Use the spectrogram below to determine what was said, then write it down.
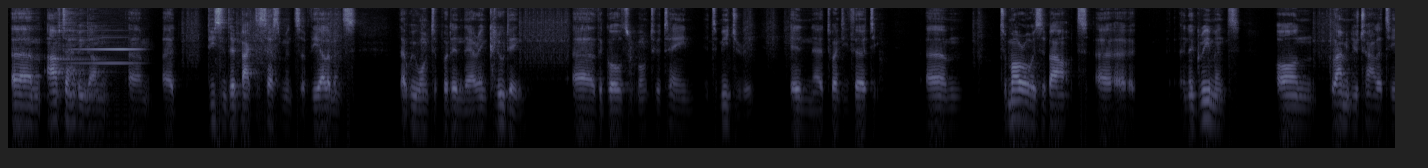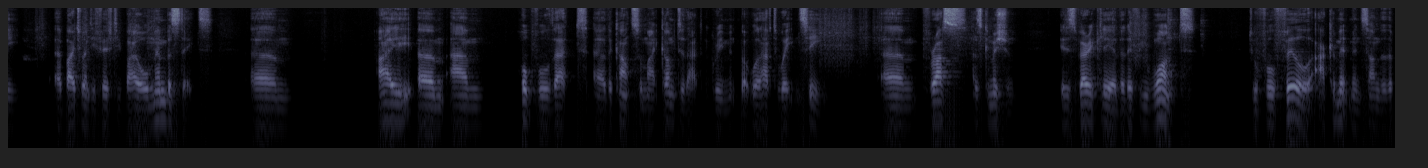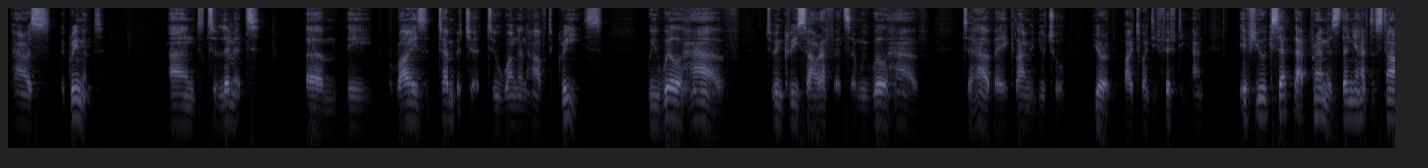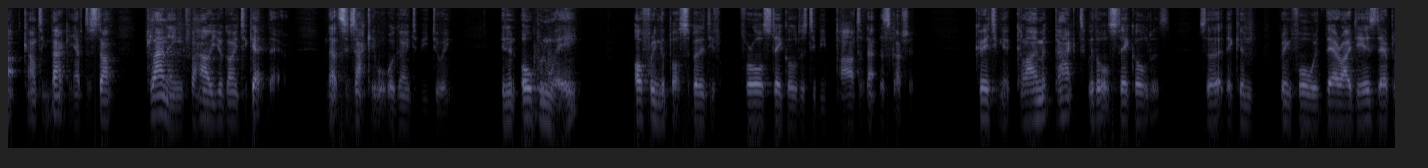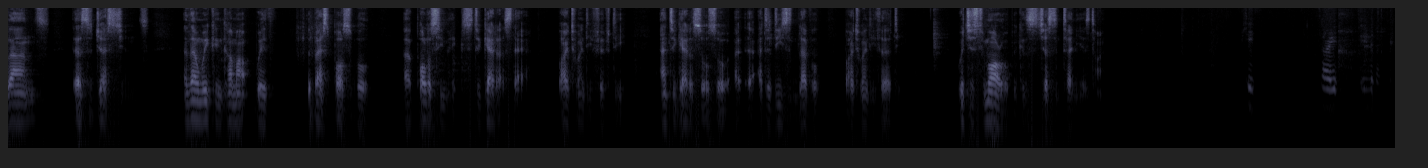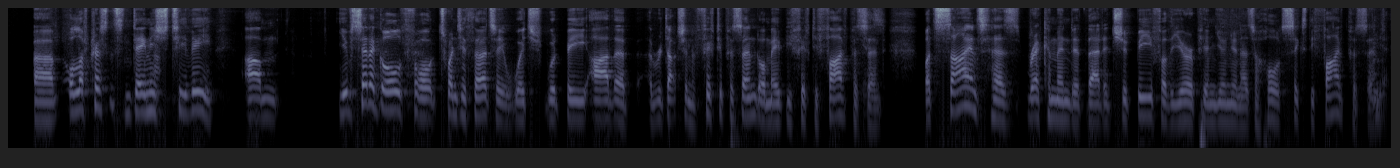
um, after having done um, a decent impact assessments of the elements that we want to put in there, including uh, the goals we want to attain intermediary in uh, 2030. Um, tomorrow is about uh, an agreement on climate neutrality uh, by 2050 by all member states. Um, I um, am hopeful that uh, the Council might come to that agreement, but we'll have to wait and see. Um, for us as Commission, it is very clear that if we want to fulfill our commitments under the Paris Agreement and to limit um, the rise in temperature to one and a half degrees, we will have to increase our efforts and we will have to have a climate neutral Europe by 2050. And if you accept that premise, then you have to start counting back. You have to start planning for how you're going to get there. And that's exactly what we're going to be doing in an open way, offering the possibility for all stakeholders to be part of that discussion, creating a climate pact with all stakeholders so that they can bring forward their ideas, their plans, their suggestions, and then we can come up with the best possible uh, policy mix to get us there by 2050 and to get us also at, at a decent level by 2030, which is tomorrow because it's just in 10 years' time. Please. Sorry, in the back. Uh, Olaf Christensen, Danish TV. Um, you've set a goal for 2030, which would be either a reduction of 50% or maybe 55%. Yes. But science has recommended that it should be for the European Union as a whole 65%. Yes.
